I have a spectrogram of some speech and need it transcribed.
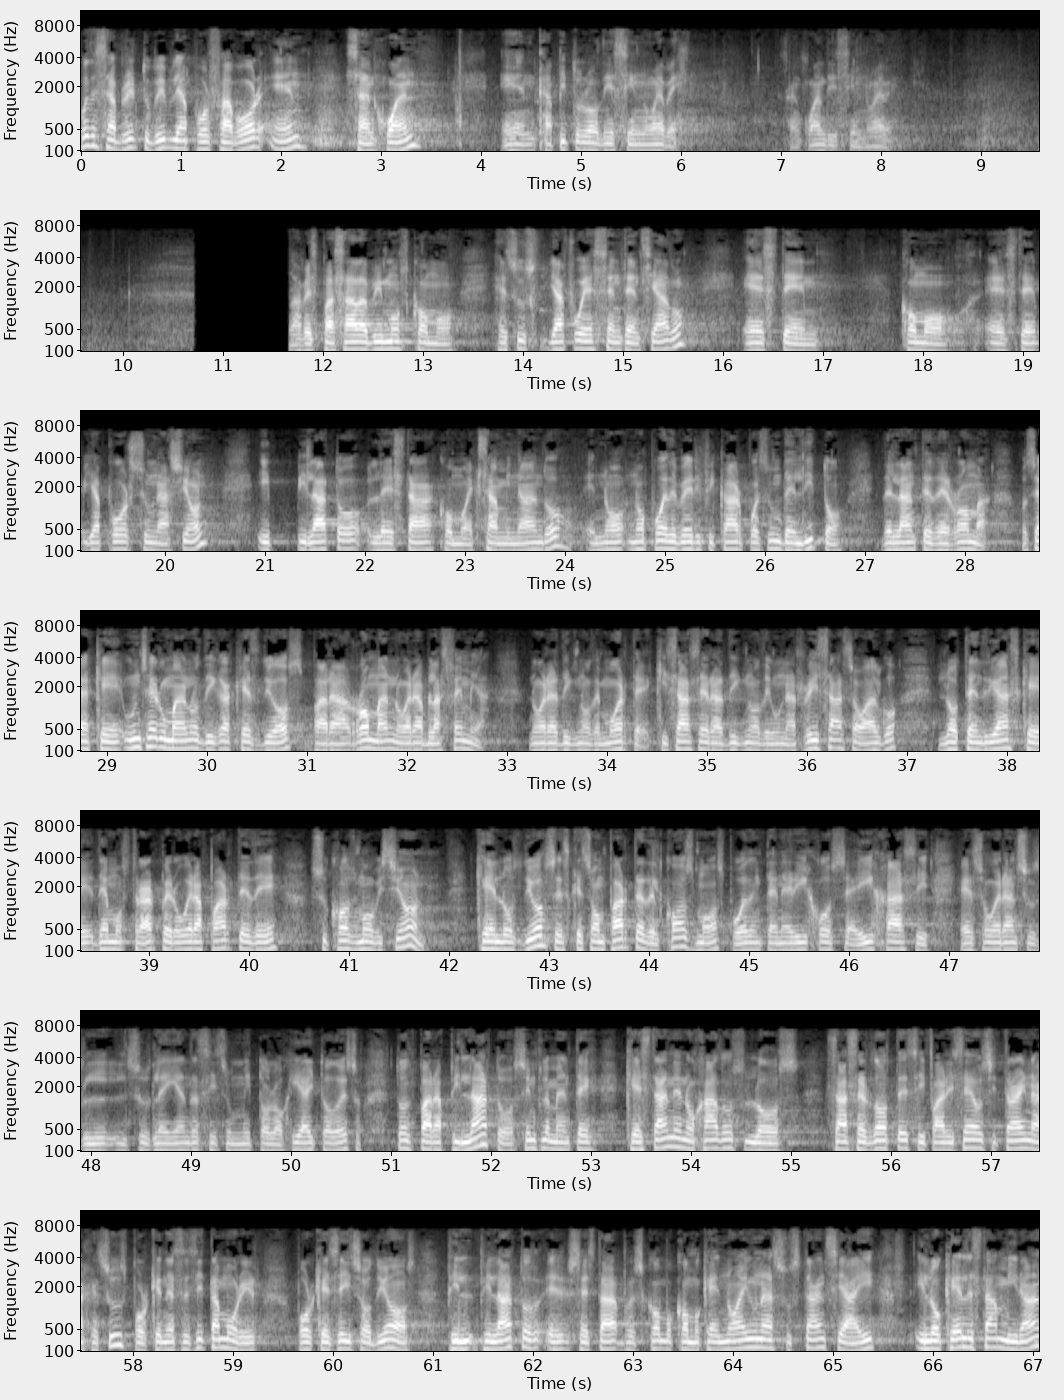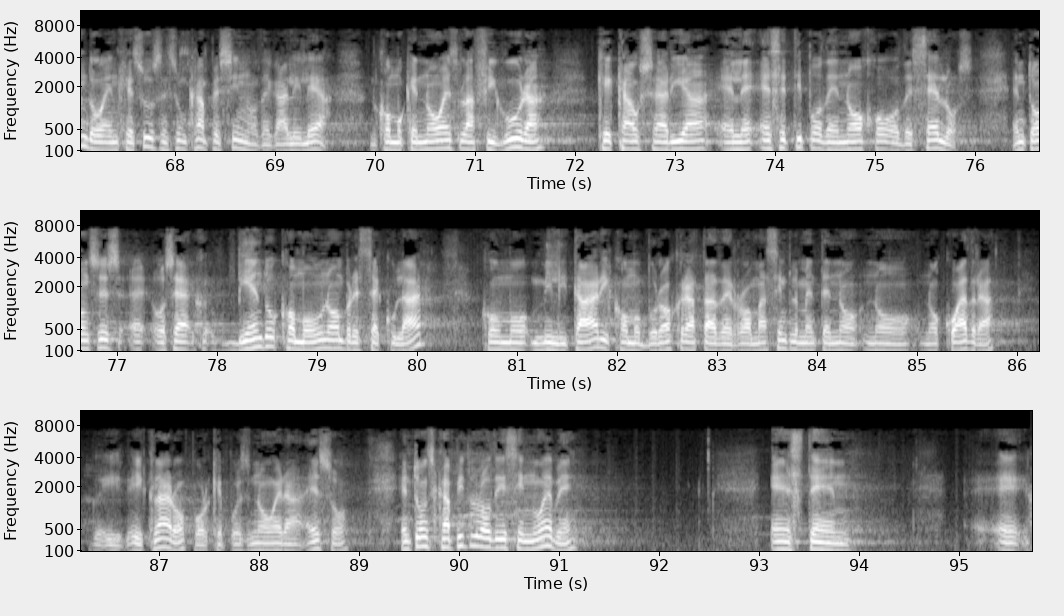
Puedes abrir tu Biblia, por favor, en San Juan, en capítulo 19. San Juan 19. La vez pasada vimos como Jesús ya fue sentenciado, este, como este, ya por su nación, y Pilato le está como examinando, no, no puede verificar pues un delito delante de Roma. O sea que un ser humano diga que es Dios, para Roma no era blasfemia, no era digno de muerte. Quizás era digno de unas risas o algo, lo tendrías que demostrar, pero era parte de su cosmovisión que los dioses que son parte del cosmos pueden tener hijos e hijas y eso eran sus, sus, leyendas y su mitología y todo eso. Entonces para Pilato simplemente que están enojados los sacerdotes y fariseos y traen a Jesús porque necesita morir, porque se hizo Dios. Pilato eh, se está, pues como, como que no hay una sustancia ahí y lo que él está mirando en Jesús es un campesino de Galilea, como que no es la figura que causaría ese tipo de enojo o de celos. Entonces, eh, o sea, viendo como un hombre secular, como militar y como burócrata de Roma simplemente no, no, no cuadra, y, claro, porque pues no era eso. Entonces, capítulo 19, este, eh,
